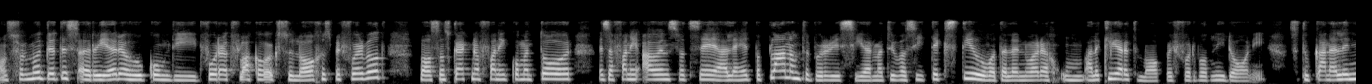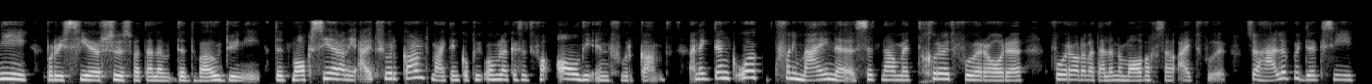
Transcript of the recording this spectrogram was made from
ons vermoed dit is 'n rede hoekom die voorraadvlakke ook so laag is byvoorbeeld. Maar as ons kyk na van die kommentaar, is daar van die ouens wat sê hulle het beplan om te produseer, maar toe was die tekstiel wat hulle nodig om hulle klere te maak byvoorbeeld nie daar nie. So toe kan hulle nie produseer soos wat hulle dit wou doen nie. Dit maak seer aan die uitvoerkant, maar ek dink op die oomblik is dit veral die invoerkant. En ek dink ook van die myne sit nou met groot voorrade, voorrade wat hulle normaalweg sou uitvoer. So hulle produksie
